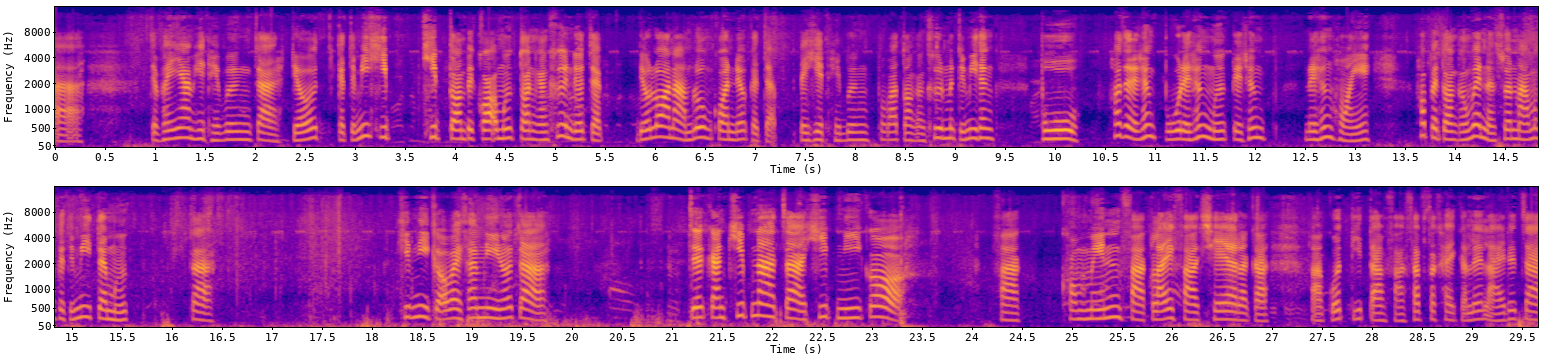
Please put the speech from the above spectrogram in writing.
อ่าจะพยายามเฮ็ดให้เบิ่งจ้ะเดี๋ยวก็จะมีคลิป คลิปตอนไปเกาะมึกตอนกลางคืนเดี๋ยวจะเดี๋ยวรอน้ำลงก่อนเดี๋ยวก็จะไปเฮ็ดให้เบิ่งเพราะว่าตอนกลางคืนมันจะมีทั้งปูเขาจะได้ทั้งปูได้ทั้งมึกได้ทั้งได้ทั้งหอยเขาไปตอนกลางเว้นน่ะส่วนมากมันก็จะมีแต่มึกจ้ะคลิปนี้ก็เอาไว้ซ้ำนี้เนาะจ้ะเจอกันคลิปหน้าจ้ะคลิปนี้ก็ฝากคอมเมนต์ฝากไลค์ฝากแชร์แล้วก็ฝากกดติดตามฝากซับสไครต์กันหลายๆด้วยจ้ะ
